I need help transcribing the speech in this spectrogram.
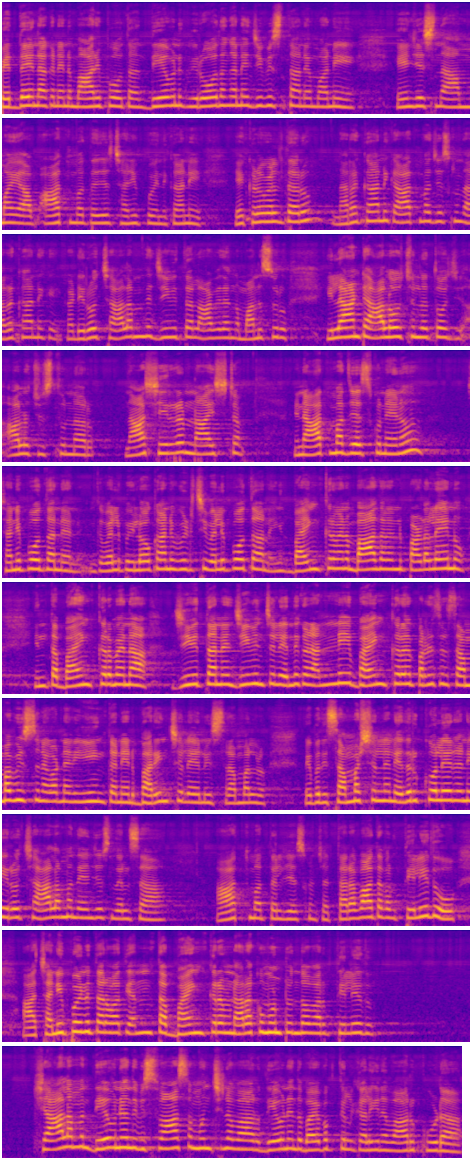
పెద్దయినాక నేను మారిపోతాను. దేవునికి విరోధంగానే జీవిస్తానేమో అని ఏం చేసిన ఆ అమ్మాయి? ఆత్మహత్య చేసి చనిపోయింది. కానీ ఎక్కడ వెళ్తారు? నరకానికి ఆత్మహత్య చేసుకుని నరకానికి. కానీ ఈరోజు చాలామంది జీవితాలు ఆ విధంగా మనసులు ఇలాంటి ఆలోచనలతో ఆలోచిస్తున్నారు. నా శరీరం నా ఇష్టం. నేను ఆత్మహత్య చేసుకుని నేను చనిపోతాను నేను. ఇంక వెళ్ళి ఈ లోకాన్ని విడిచి వెళ్ళిపోతాను. భయంకరమైన బాధ నేను పడలేను. ఇంత భయంకరమైన జీవితాన్ని నేను జీవించలేను. ఎందుకంటే అన్ని భయంకరమైన పరిస్థితులు సంభవిస్తున్నాయి కాబట్టి నేను ఇంకా నేను భరించలేను ఈ శ్రమలు. లేకపోతే ఈ సమస్యలు నేను ఎదుర్కోలేనని ఈరోజు చాలామంది ఏం చేస్తుంది తెలుసా? ఆత్మహత్యలు చేసుకుని తర్వాత వారికి తెలీదు. ఆ చనిపోయిన తర్వాత ఎంత భయంకరమైన నరకం ఉంటుందో వారికి తెలియదు చాలామంది దేవుని ఎందు విశ్వాసం ఉంచిన వారు దేవుని ఎందు భయభక్తులు కలిగిన వారు కూడా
